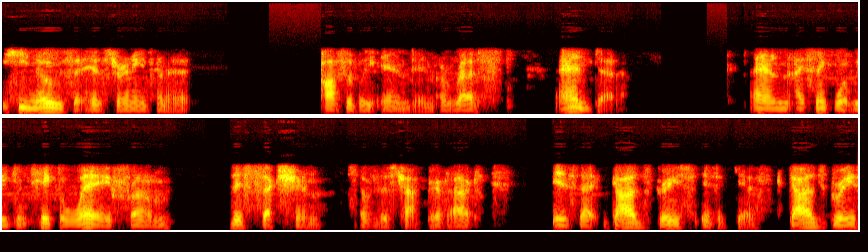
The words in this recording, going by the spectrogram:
he knows that his journey is going to possibly end in arrest and death. And I think what we can take away from this section of this chapter of Acts is that God's grace is a gift. God's grace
